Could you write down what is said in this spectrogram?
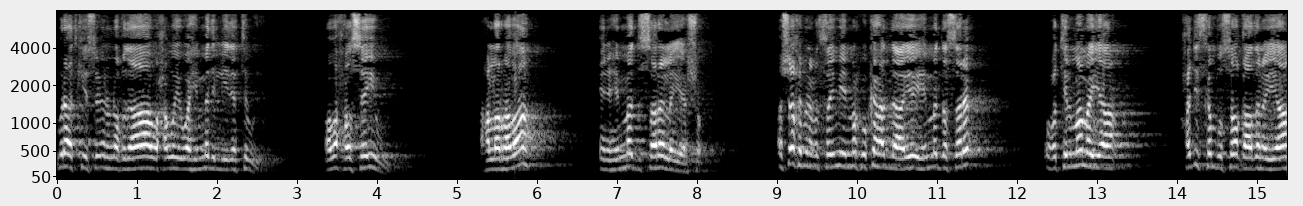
muraadkiisu inuu noqdaa waxa weye waa himmadi liidata wey waa wax hooseeye wey waxaa la rabaa in himmad sare la yeesho. Asheekh ibnu cuthaymiin markuu ka hadlaayey himmadda sare wuxuu tilmaamayaa xadiiskan buu soo qaadanayaa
